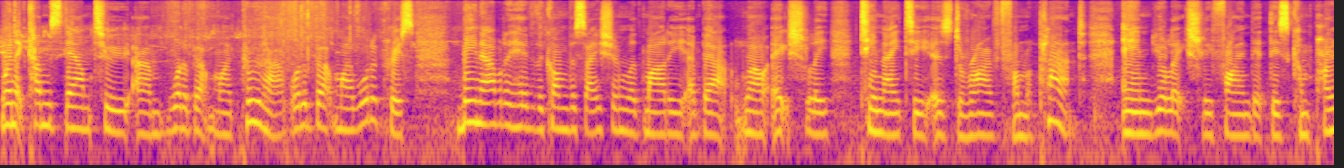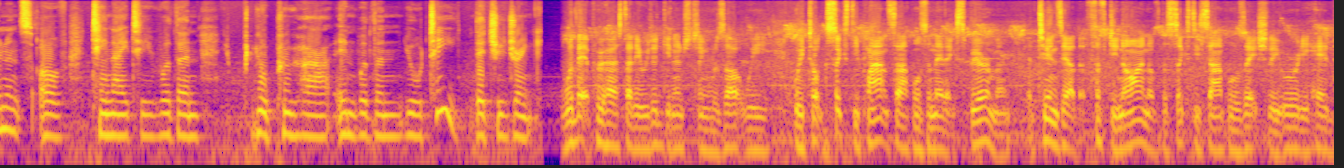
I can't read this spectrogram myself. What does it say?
when it comes down to um, what about my puha, what about my watercress, being able to have the conversation with Māori about, well, actually 1080 is derived from a plant, and you'll actually find that there's components of 1080 within your puha and within your tea that you drink. With that Puha study, we did get an interesting result. We, we took 60 plant samples in that experiment. It turns out that 59 of the 60 samples actually already had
